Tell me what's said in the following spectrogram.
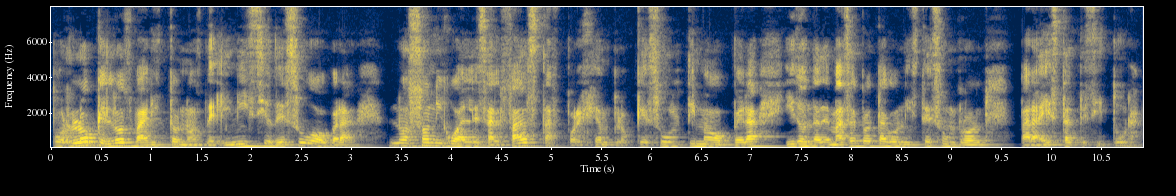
por lo que los barítonos del inicio de su obra no son iguales al Falstaff, por ejemplo, que es su última ópera y donde además el protagonista es un rol para esta tesitura.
